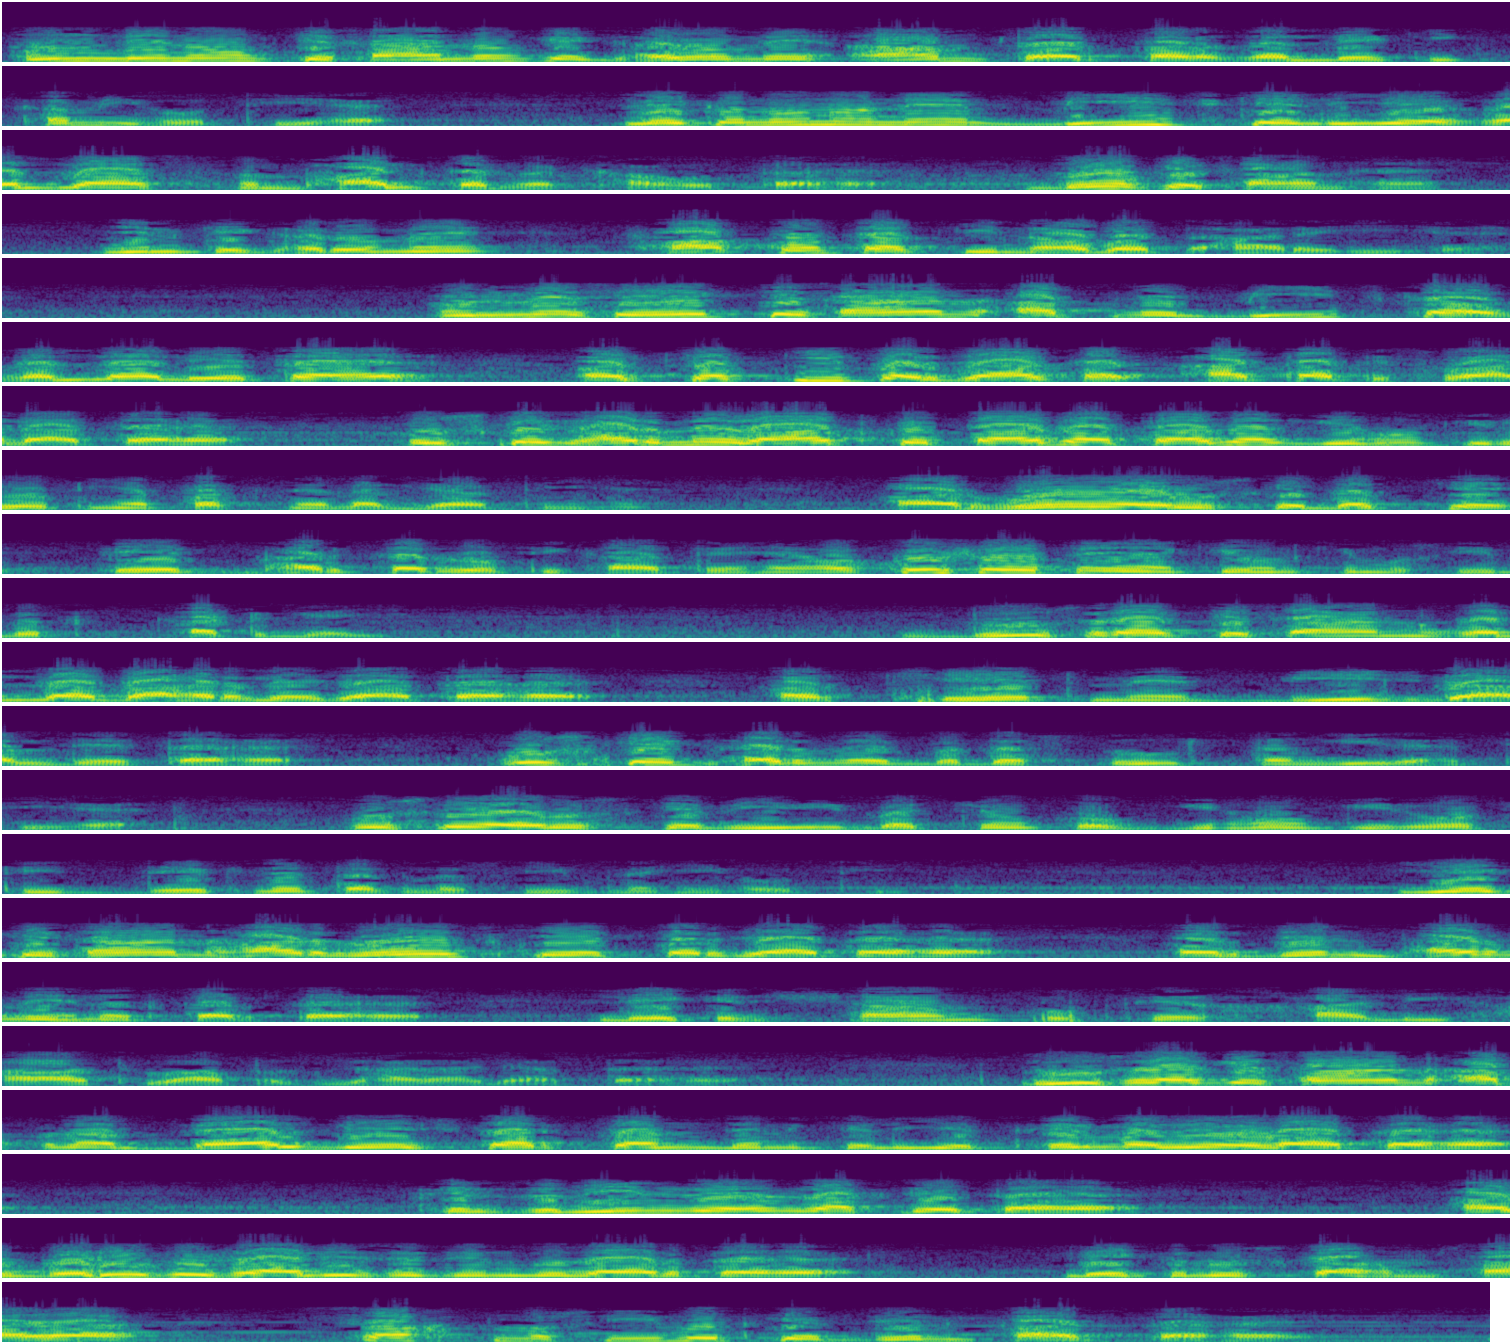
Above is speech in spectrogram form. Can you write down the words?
ان دنوں کسانوں کے گھروں میں عام طور پر غلے کی کمی ہوتی ہے، لیکن انہوں نے بیج کے لیے غلہ سنبھال کر رکھا ہوتا ہے۔ دو کسان ہیں جن کے گھروں میں فاقوں تک کی نوبت آ رہی ہے۔ ان میں سے ایک کسان اپنے بیج کا غلہ لیتا ہے۔ اور چکی پر جا کر آٹا پسوا لاتا ہے۔ اس کے گھر میں رات کو تازہ تازہ گیہوں کی روٹیاں پکنے لگ جاتی ہیں۔ اور وہ اور اس کے بچے پیٹ بھر کر روٹی کھاتے ہیں اور خوش ہوتے ہیں کہ ان کی مصیبت کٹ گئی۔ دوسرا کسان غلہ باہر لے جاتا ہے اور کھیت میں بیج ڈال دیتا ہے۔ اس کے گھر میں بدستور تنگی رہتی ہے۔ اسے اور اس کے بیوی بچوں کو گیہوں کی روٹی دیکھنے تک نصیب نہیں ہوتی۔ یہ کسان ہر روز کھیت پر جاتا ہے اور دن بھر محنت کرتا ہے، لیکن شام کو پھر خالی ہاتھ واپس گھر آ جاتا ہے۔ دوسرا کسان اپنا بیل بیچ کر چند دن کے لیے پھر مزے اڑاتا ہے، پھر زمین رہن رکھ دیتا ہے اور بڑی خوشحالی سے دن گزارتا ہے، لیکن اس کا ہمسایا سخت مصیبت کے دن کاٹتا ہے۔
